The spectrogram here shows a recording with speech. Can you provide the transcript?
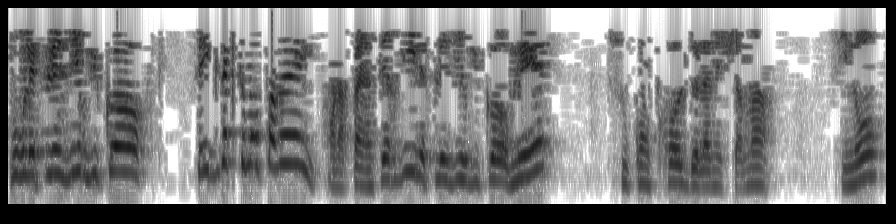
pour les plaisirs du corps. C'est exactement pareil. On n'a pas interdit les plaisirs du corps, mais sous contrôle de la Sinon,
